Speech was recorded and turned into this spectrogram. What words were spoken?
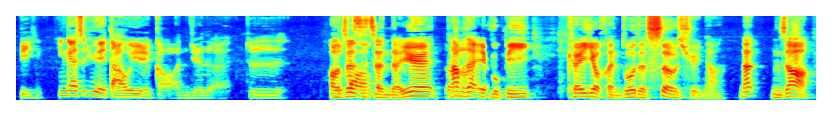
比应该是越大会越高，你觉得？就是哦，这是真的，因为他们在 FB。可以有很多的社群啊，那你知道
